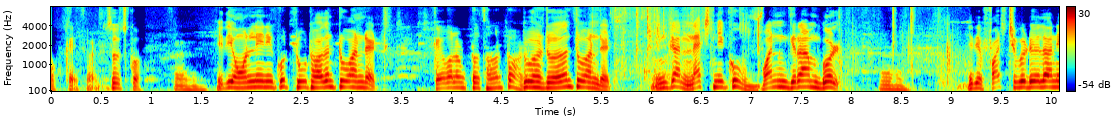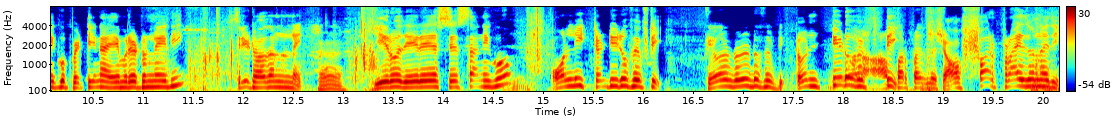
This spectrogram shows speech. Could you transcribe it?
ఓకే చూసుకో. ఇది ఓన్లీ నీకు టూ థౌజండ్ టూ హండ్రెడ్ కేవలం two thousand two two hundred thousand two hundred. ఇంకా నెక్స్ట్ నీకు వన్ గ్రామ్ గోల్డ్ ఇది ఫస్ట్ వీడియోలో నీకు పెట్టిన ఏం రేట్ ఉన్నాయి ఇది? త్రీ థౌజండ్ ఉన్నాయి. ఈ రోజు ఏ రేస్ చేస్తా నీకు? ఓన్లీ ట్వంటీ టూ ఫిఫ్టీ కేవలం twenty two fifty twenty two fifty offer price ఉన్నది.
